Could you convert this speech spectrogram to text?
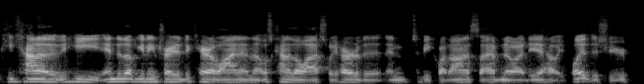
he kind of he ended up getting traded to Carolina, and that was kind of the last we heard of it. And to be quite honest, I have no idea how he played this year.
